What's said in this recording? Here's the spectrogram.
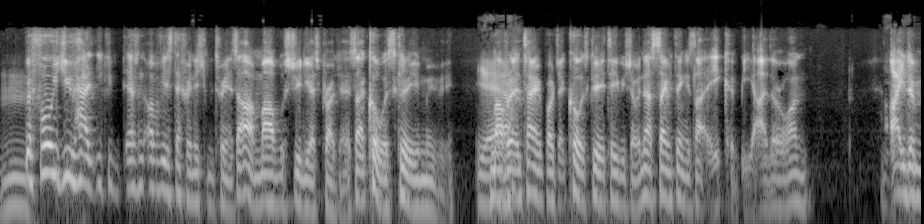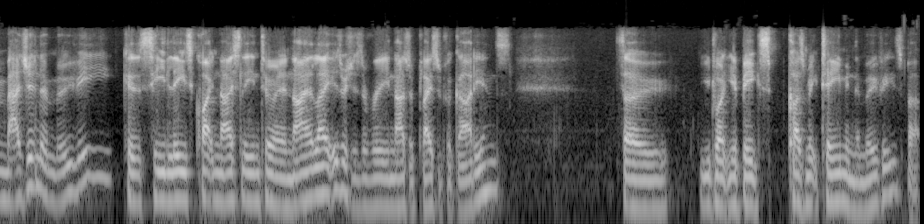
Mm. Before you had, you could. There's an obvious definition between it. It's like, oh, Marvel Studios project. It's like, cool, it's clearly a movie. Yeah. Marvel Entertainment project, cool, it's clearly a TV show. And that same thing is like, it could be either one. Yeah. I'd imagine a movie because he leads quite nicely into an Annihilators, which is a really nice replacement for Guardians. So you'd want your big cosmic team in the movies, but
